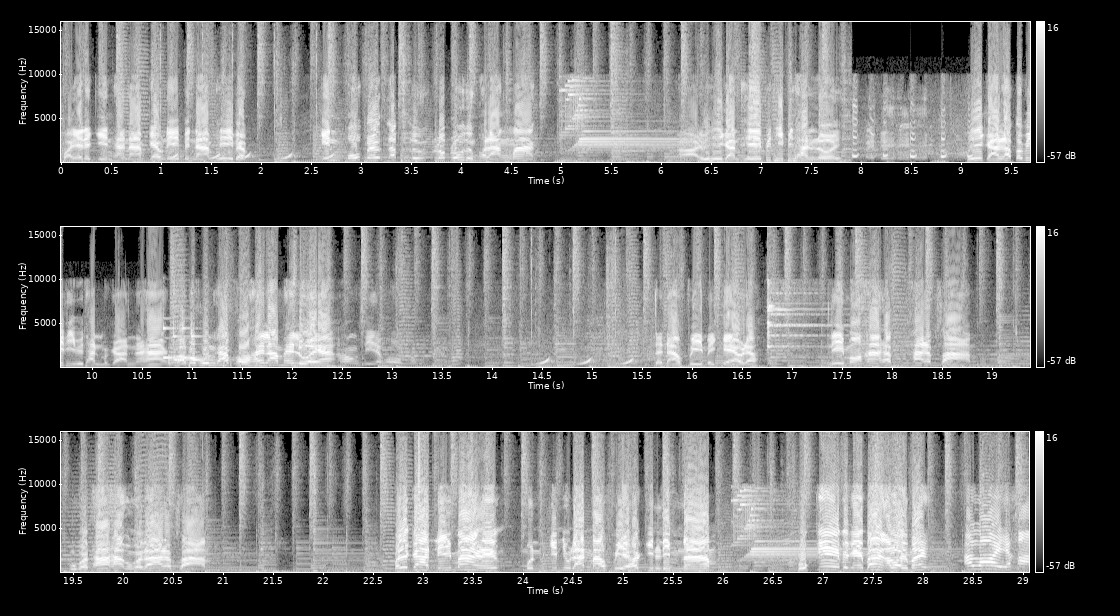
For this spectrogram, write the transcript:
กว่าจะได้กินถ้าน้ำแก้วนี้เป็นน้ำที่แบบกินปุ๊บแล้วรับรู้รับรู้ถึงพลังมาก อ่าวิธีการเทพิธีพิถันเลยวิธีการรับต้องพิธีพิถันเหมือนกันนะฮะ ขอบพระคุณครับ ขอให้ร่ำให้รวยฮะ ห้องสีน้ำโพขอบคุณ ได้น้ำฟรีไปแก้วแล้ว นี่ม5ทับ5ทับ3หมูกระทะฮะหมูกระทะ5ทับ3บรรยากาศดีมากเลยเหมือนกินอยู่ร้านมาเฟียเขากินริมน้ำบุกกี้เป็นไงบ้างอร่อยไหมอร่อยค่ะ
